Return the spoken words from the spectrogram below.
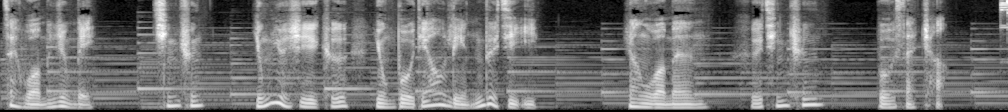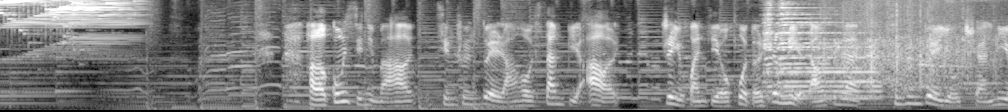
在我们认为，青春永远是一颗永不凋零的记忆。让我们和青春不散场。好了，恭喜你们啊，青春队，然后三比二这一环节获得胜利。然后现在青春队有权利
